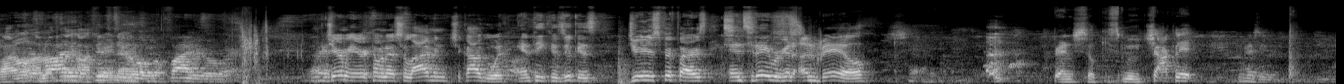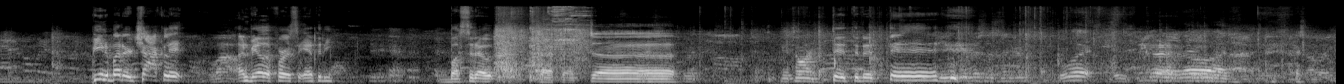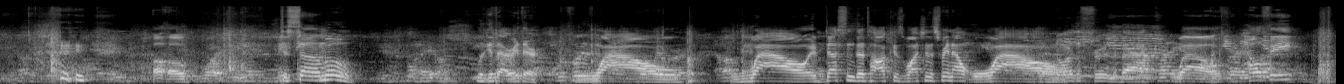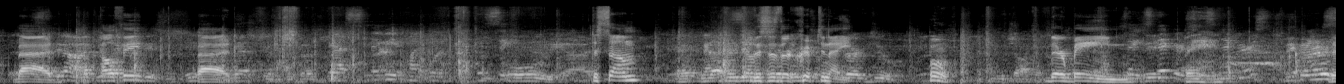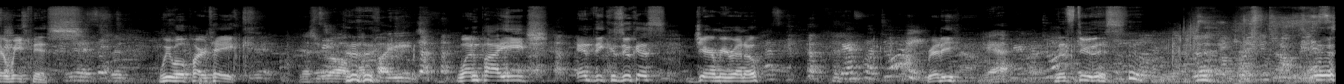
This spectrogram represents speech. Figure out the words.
Well, I don't, I'm not playing hockey right now. a five-year-old. Jeremy here, coming at you live in Chicago with Anthony Kozoukos Junior Spitfires, and today we're gonna unveil French Silky Smooth Chocolate, peanut butter chocolate. Unveil it first, Anthony. Bust it out. Da, Hey, Tony. da, da, da, da, Can you give us a Snickers? What is going on? Uh oh. To some. Look at that right there. Wow. Wow. If Dustin the Talk is watching this right now, Ignore wow. the fruit in the back. Wow. Healthy? Bad. Healthy? Bad. Yes, maybe it might work. Let's see. To some, this is their kryptonite. Boom. Their bane. Say Snickers. Snickers. Their weakness. We will partake. Yes, we will. One pie each. One pie each. Anthony Kozoukos, Jeremy Renaud. Grandpa Tony. Ready? Yeah. Let's do this.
